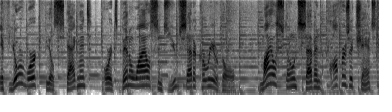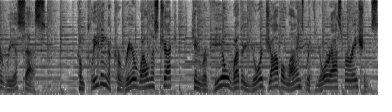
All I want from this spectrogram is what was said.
If your work feels stagnant or it's been a while since you've set a career goal, Milestone 7 offers a chance to reassess. Completing a career wellness check can reveal whether your job aligns with your aspirations,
